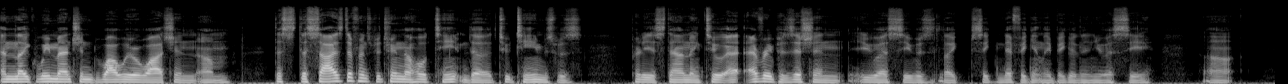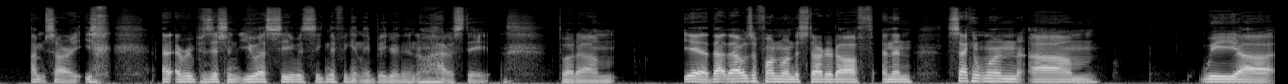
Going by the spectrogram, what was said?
and like we mentioned while we were watching, um, this the size difference between the whole team, the two teams was pretty astounding too. At every position, USC was like significantly bigger than USC. Uh, I'm sorry, at every position, USC was significantly bigger than Ohio State. But um, yeah, that that was a fun one to start it off, and then the second one, um, we uh,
